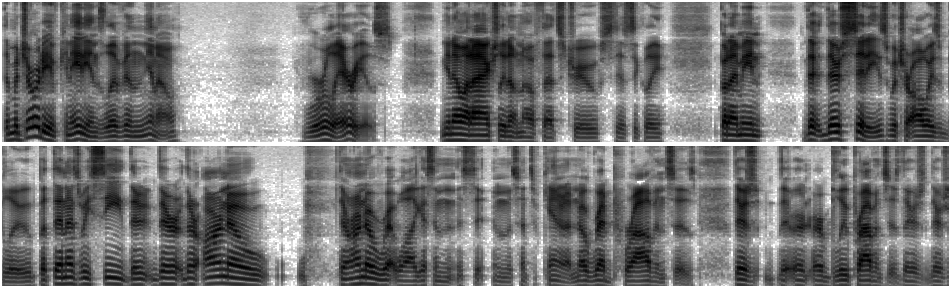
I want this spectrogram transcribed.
The majority of Canadians live in, you know, rural areas. You know, and I actually don't know if that's true statistically, but I mean, there, there's cities which are always blue, but then as we see, there there there are no there are no red. Well, I guess in in the sense of Canada, no red provinces. There's there are, blue provinces. There's there's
